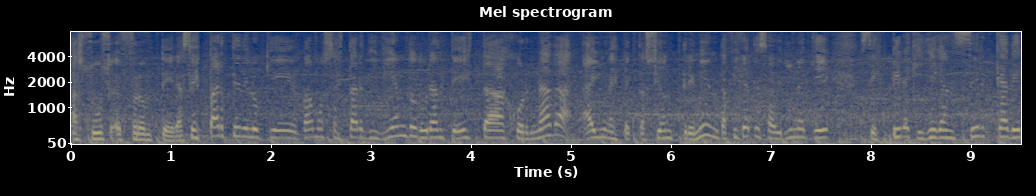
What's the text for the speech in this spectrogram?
a sus fronteras. Es parte de lo que vamos a estar viviendo durante esta jornada. Hay una expectativa tremenda. Fíjate, Sabrina, que se espera que llegan cerca de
